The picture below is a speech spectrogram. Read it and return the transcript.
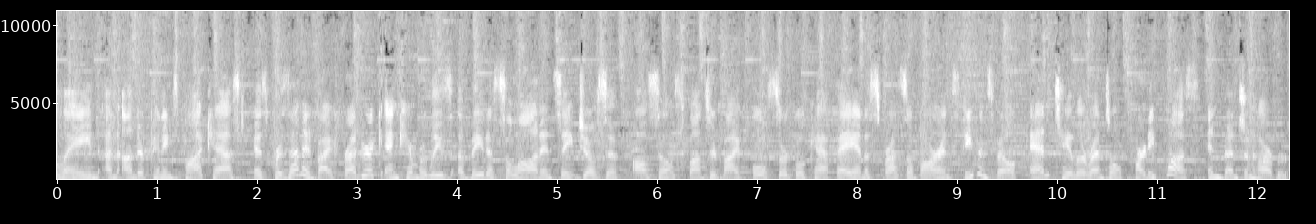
Lane, an Underpinnings podcast, is presented by Frederick and Kimberly's Aveda Salon in St. Joseph. Also sponsored by Full Circle Cafe and Espresso Bar in Stevensville and Taylor Rental Party Plus in Benton Harbor.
